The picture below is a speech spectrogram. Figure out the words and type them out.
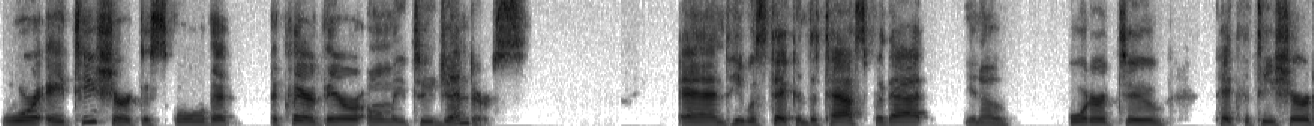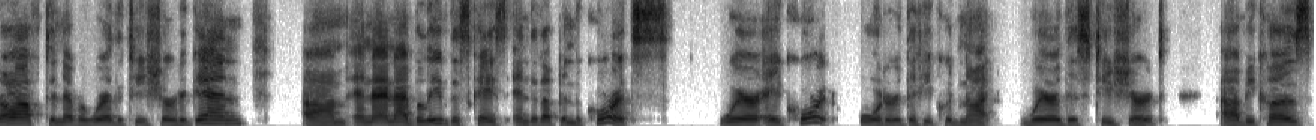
wore a t shirt to school that declared there are only two genders. And he was taken to task for that, you know, ordered to take the t shirt off, to never wear the t shirt again. Um, and, and I believe this case ended up in the courts where a court ordered that he could not wear this t shirt uh, because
